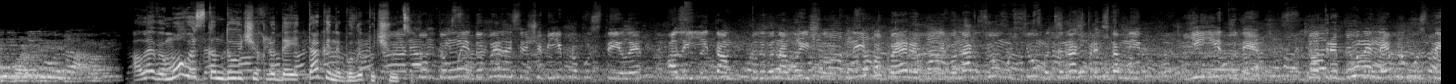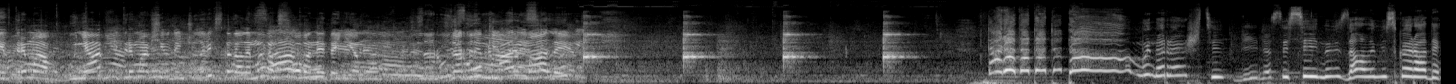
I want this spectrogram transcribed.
не будемо, так. Але вимоги скандуючих людей так і не були почуті. Тобто ми добилися, щоб її пропустили, але її там, коли вона вийшла, в неї папери були, вона в цьому всьому, це наш представник. Її туди до трибуни не пропустив. Тримав буняк і тримав ще один чоловік, сказали, ми вам слова не даємо. За руки тримали. Та-да-да-да-да! Нарешті біля сесійної зали міської ради.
